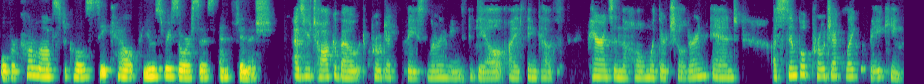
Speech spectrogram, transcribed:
overcome obstacles, seek help, use resources, and finish. As you talk about project based learning, Dale, I think of parents in the home with their children and a simple project like baking.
